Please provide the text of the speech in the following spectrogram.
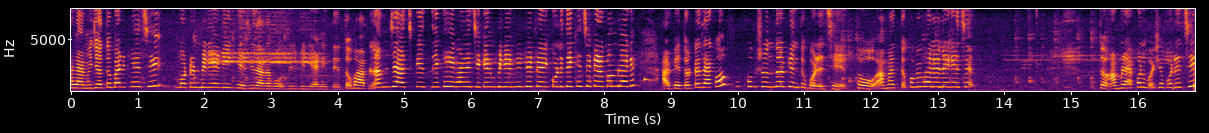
আর আমি যতবার খেয়েছি, মটন বিরিয়ানি খেয়েছি দাদা বৌদির বিরিয়ানিতে। তো ভাবলাম যে আজকে দেখি এখানে চিকেন বিরিয়ানিটা ট্রাই করে দেখেছি কীরকম লাগে। আর ভেতরটা দেখো, খুব সুন্দর কিন্তু করেছে। তো আমার তো খুবই ভালো লেগেছে। তো আমরা এখন বসে পড়েছি।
